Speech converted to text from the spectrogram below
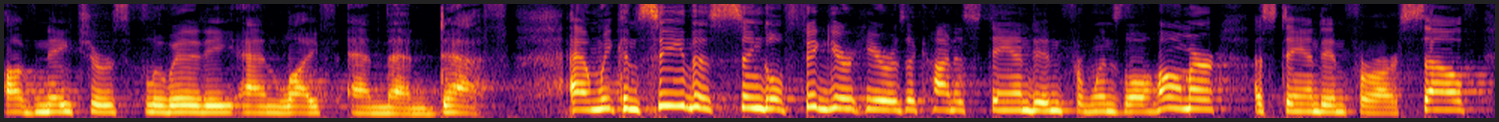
of nature's fluidity and life and then death. And we can see this single figure here as a kind of stand in for Winslow Homer, a stand in for ourself.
